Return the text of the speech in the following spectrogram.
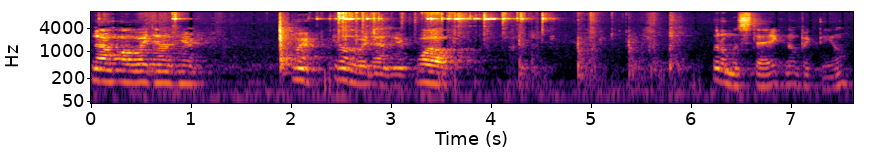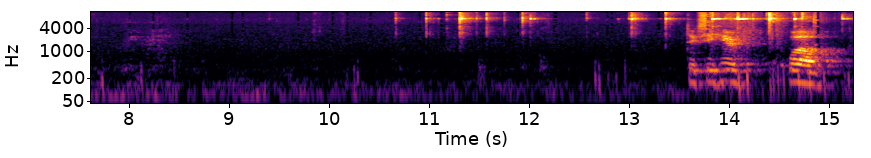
No, all the way down here. Come here, get all the way down here. Whoa. Little mistake, no big deal. Dixie here. Whoa.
